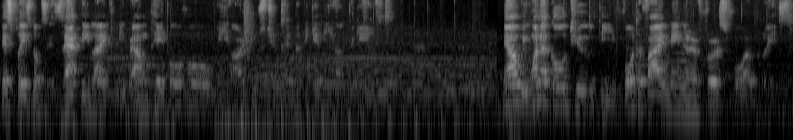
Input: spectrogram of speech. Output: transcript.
This place looks exactly like the Roundtable Hold we are used to in the beginning of the game. Now we want to go to the fortified manor first floor place.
